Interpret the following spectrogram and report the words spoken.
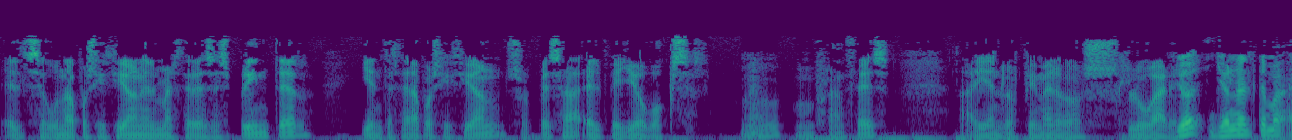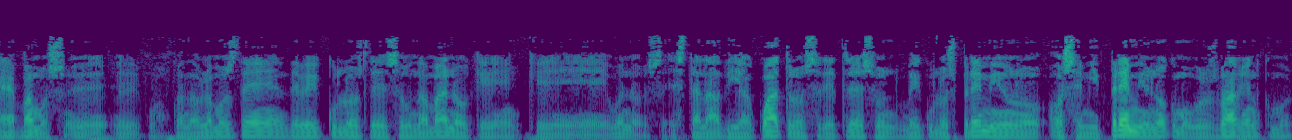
en segunda posición el Mercedes Sprinter y en tercera posición, sorpresa, el Peugeot Boxer, ¿eh? Un francés, ahí en los primeros lugares. Yo, yo en el tema, eh, vamos, eh, eh, cuando hablamos de, de vehículos de segunda mano, que, que, bueno, está la Audi A4, Serie 3, son vehículos premium o, o semi-premium, ¿no? Como Volkswagen, como...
